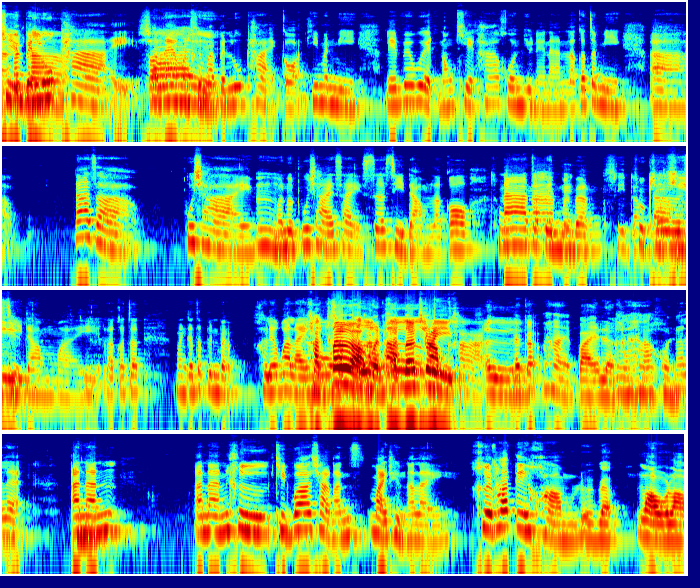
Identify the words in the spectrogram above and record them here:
ขีดมันเป็นหน้ารูปถ่ายใช่ตอนแรกมันขึ้นมาเป็นรูปถ่ายก่อนที่มันมีเลเวลเวทน้องเค้กห้าคนอยู่ในนั้น แล้วก็จะมีอ่าน่าจะผู้ชายอืมมนุษย์ผู้ชายใส่เสื้อสีดำแล้วก็น่าจะเป็นเหมือนแบบสีถูกดำเอขีดสีดำไว้แล้วก็จะมันก็จะเป็นแบบเขาเรียกว่าอะไรคัตเตอร์อะคัเหมือนคัตเตอร์กรีดขาดเออแล้วก็หายไปเหลือแค่ห้าคนนั่นแหละ อันนั้น อันนั้นคือคิดว่าฉากนั้นหมายถึงอะไร คือถ้าตีความโดยแบบเราเรา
